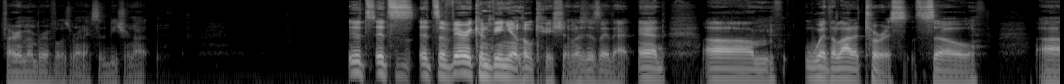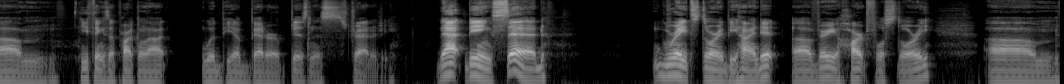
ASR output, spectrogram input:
If I remember if it was right next to the beach or not. It's it's it's a very convenient location, let's just say that. And um, with a lot of tourists. So um, he thinks a parking lot would be a better business strategy. That being said, great story behind it. A very heartful story. Um,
